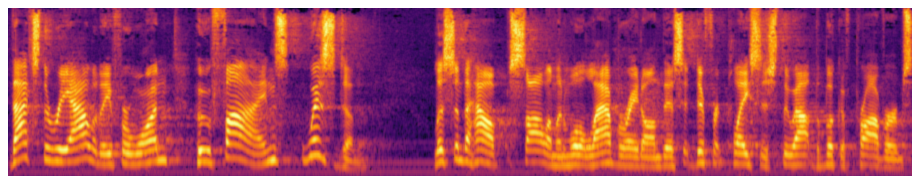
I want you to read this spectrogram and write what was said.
That's the reality for one who finds wisdom. Listen to how Solomon will elaborate on this at different places throughout the book of Proverbs.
